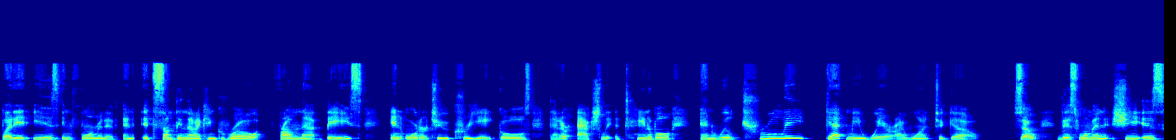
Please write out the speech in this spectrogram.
but it is informative and it's something that I can grow from that base in order to create goals that are actually attainable and will truly get me where I want to go. So, this woman, she is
